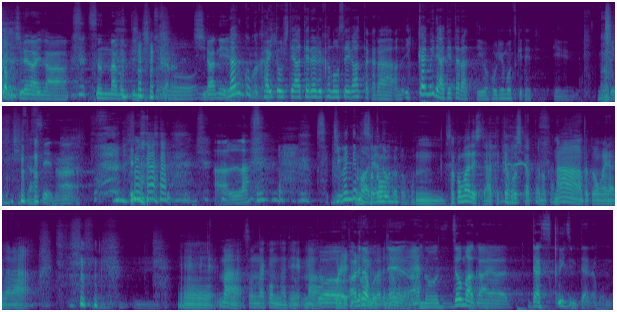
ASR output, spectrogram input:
かもしれないな。そんなこと言ってきたら。知らねえよ。何個か回答して当てられる可能性があったからあの1回目で当てたらっていう保留もつけてっていう。人間のな。あら。自分でもあれはどうかと思ううん、そこまでして当ててほしかったのかなとか思いながら、えーまあそんなこんなで、まあ、あれだもんね。あのゾマが出すクイズみたいなもん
